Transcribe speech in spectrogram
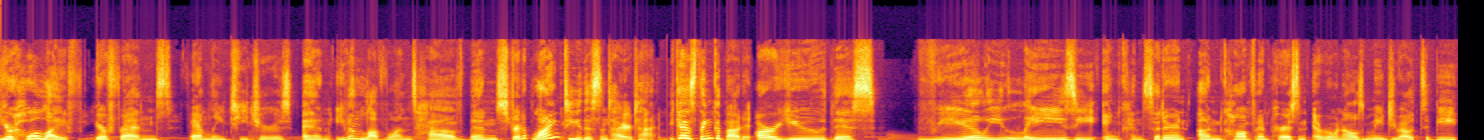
Your whole life, your friends, family, teachers, and even loved ones have been straight up lying to you this entire time. Because think about it are you this really lazy, inconsiderate, unconfident person everyone else made you out to be?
